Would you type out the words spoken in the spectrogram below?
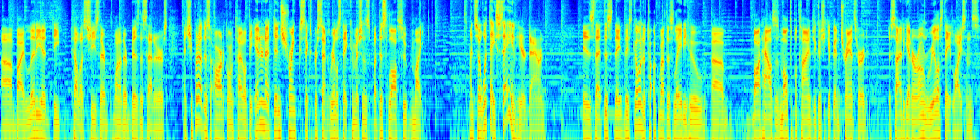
uh, by Lydia D. Pillis. She's their one of their business editors, and she put out this article entitled "The Internet Didn't Shrink Six Percent Real Estate Commissions, but This Lawsuit Might." And so what they say in here, Darren, is that this they, they go into talk about this lady who uh, bought houses multiple times because she kept getting transferred, decided to get her own real estate license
